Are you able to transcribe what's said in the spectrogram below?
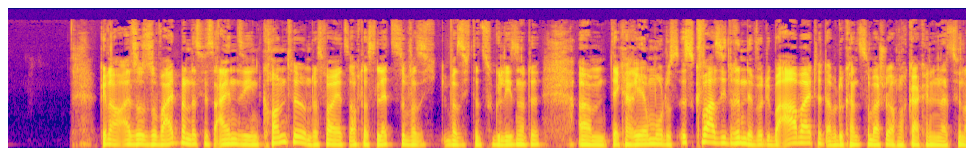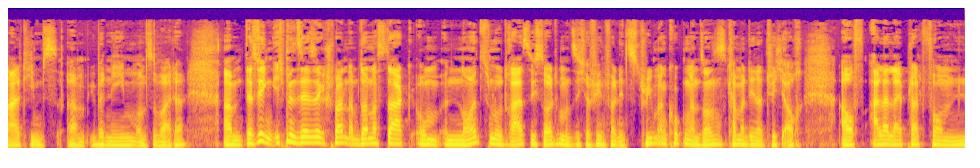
Genau, also soweit man das jetzt einsehen konnte, und das war jetzt auch das Letzte, was ich, was ich dazu gelesen hatte, ähm, der Karrieremodus ist quasi drin, der wird überarbeitet, aber du kannst zum Beispiel auch noch gar keine Nationalteams ähm, übernehmen und so weiter. Ähm, deswegen, ich bin sehr, sehr gespannt. Am Donnerstag um 19.30 Uhr sollte man sich auf jeden Fall den Stream angucken. Ansonsten kann man den natürlich auch auf allerlei Plattformen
